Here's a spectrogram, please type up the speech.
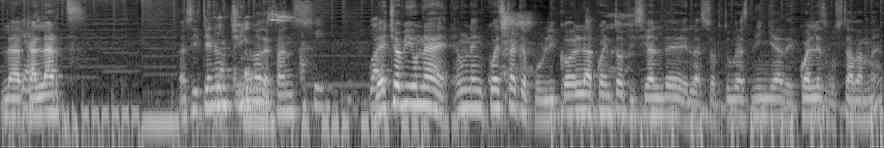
la Ya. CalArts. Así tiene un chingo de fans. Así. De hecho vi una, una encuesta que publicó la cuenta oficial de las tortugas ninja de cuál les gustaba más.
